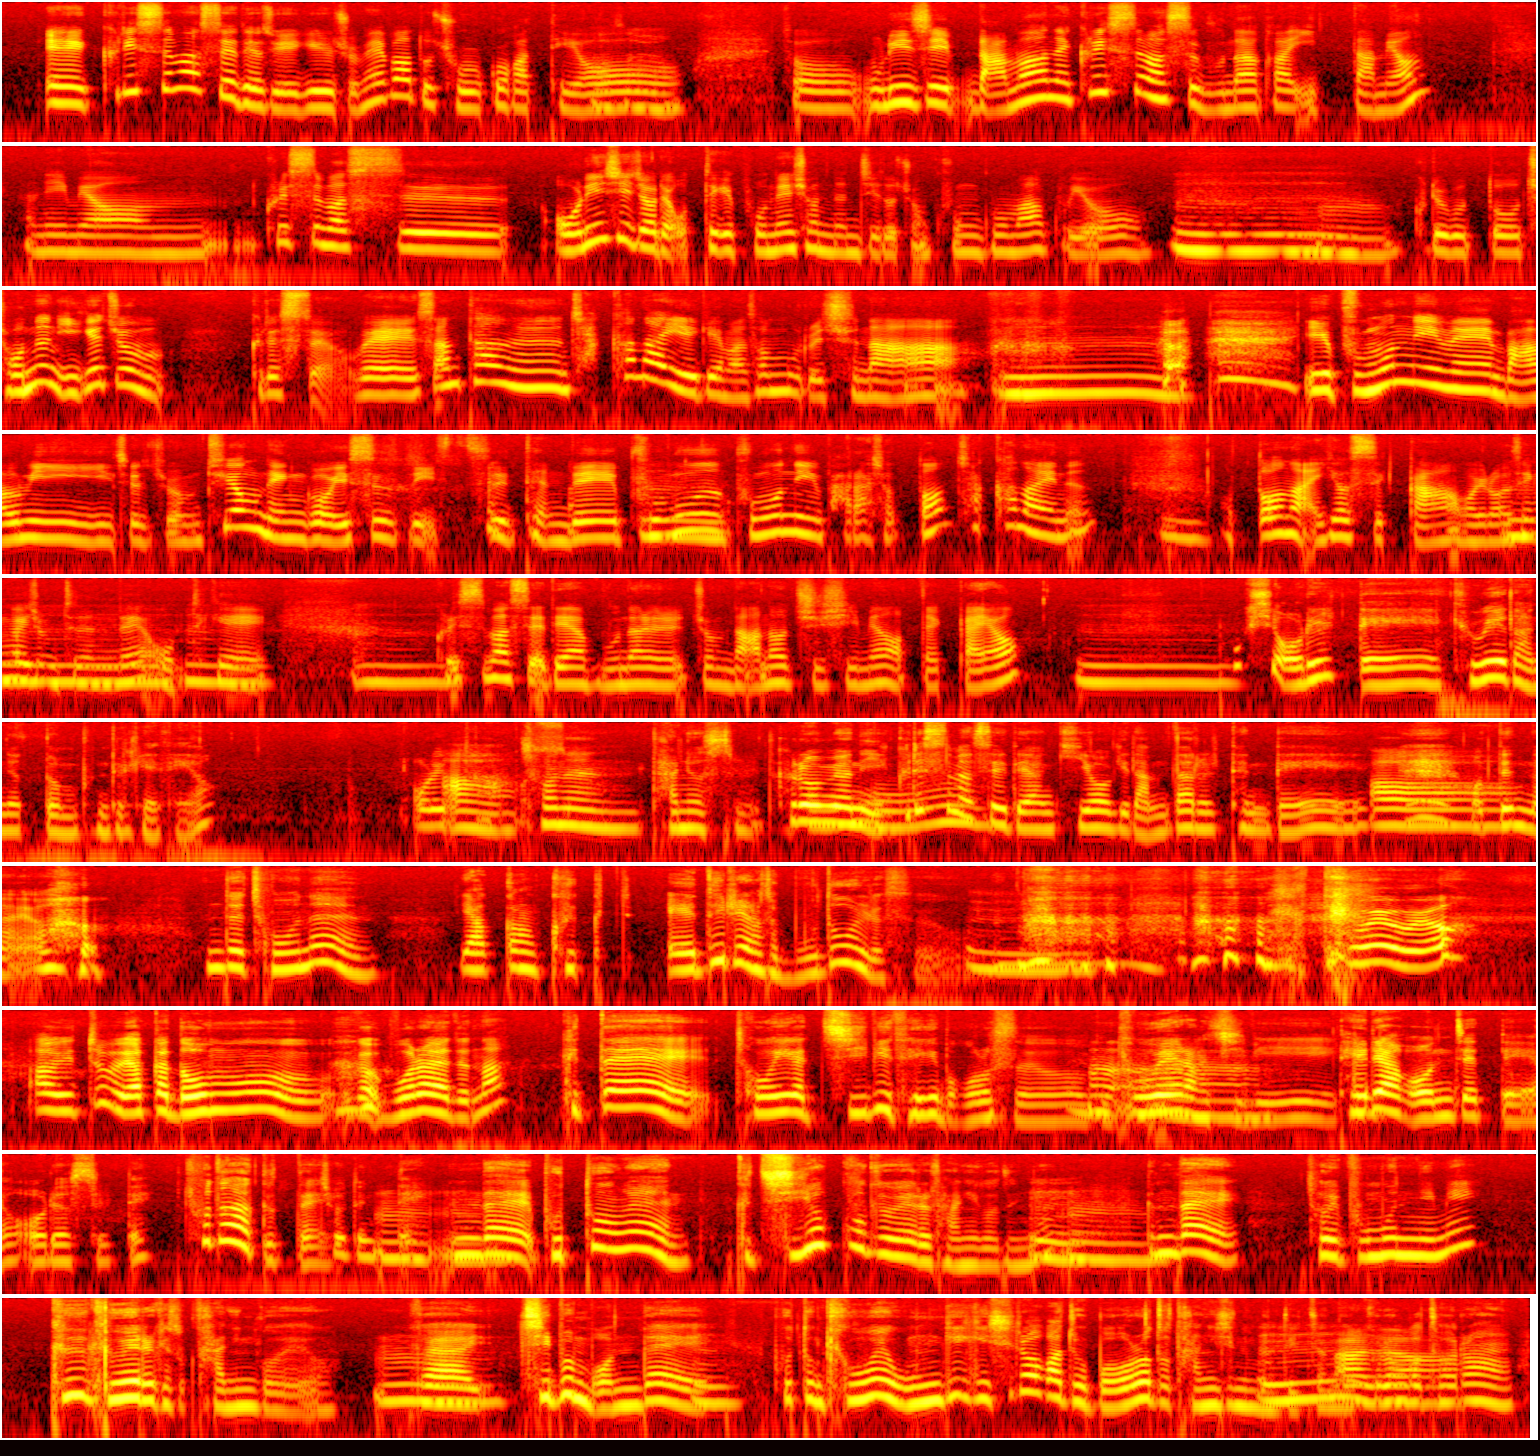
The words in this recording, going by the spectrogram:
크리스마스에 대해서 얘기를 좀 해봐도 좋을 것 같아요. 맞아요. 그래서 우리 집 나만의 크리스마스 문화가 있다면 아니면 크리스마스 어린 시절에 어떻게 보내셨는지도 좀 궁금하고요. 음. 음, 그리고 또 저는 이게 좀 그랬어요. 왜 산타는 착한 아이에게만 선물을 주나? 음. 이게 부모님의 마음이 이제 좀 투영된 거 있을 수도 있을 텐데 부모 음. 부모님이 바라셨던 착한 아이는 음. 어떤 아이였을까? 뭐 이런 생각이 좀 드는데 음, 어떻게 음. 크리스마스에 대한 문화를 좀 나눠 주시면 어떨까요? 음. 혹시 어릴 때 교회 다녔던 분들 계세요? 어릴 때 아, 안 저는 다녔습니다. 그러면 이 오. 크리스마스에 대한 기억이 남다를 텐데 아. 어땠나요? 근데 저는 약간 그, 그 애들이랑 잘 못 어울렸어요. 음. 왜요 왜요? 아, 좀 약간 너무 그러니까 뭐라 해야 되나? 그때 저희가 집이 되게 멀었어요. 그 음, 교회랑 음. 집이 대략 언제 때예요? 어렸을 때? 초등학교 때. 초등 때? 음, 음. 근데 보통은 그 지역구 교회를 다니거든요. 음. 음. 근데 저희 부모님이 그 교회를 계속 다닌 거예요. 음. 그러니까 집은 먼데 음. 보통 교회 옮기기 싫어가지고 멀어도 다니시는 분들 음, 있잖아요. 그런 맞아. 것처럼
